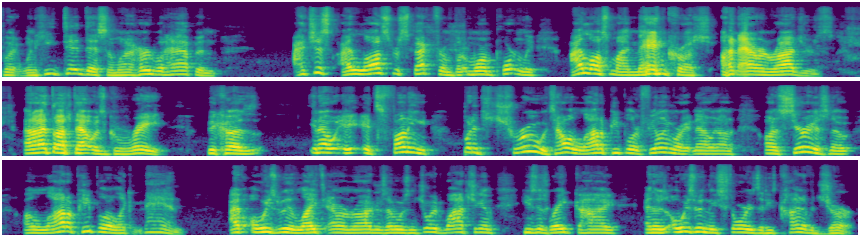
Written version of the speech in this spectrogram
But when he did this and when I heard what happened, I just I lost respect for him. But more importantly, I lost my man crush on Aaron Rodgers. And I thought that was great because you know it, it's funny, but it's true. It's how a lot of people are feeling right now. And on, on a serious note, a lot of people are like, man, I've always really liked Aaron Rodgers. I've always enjoyed watching him. He's this great guy. And there's always been these stories that he's kind of a jerk,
